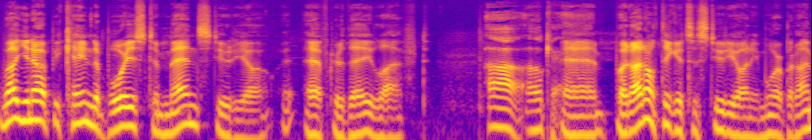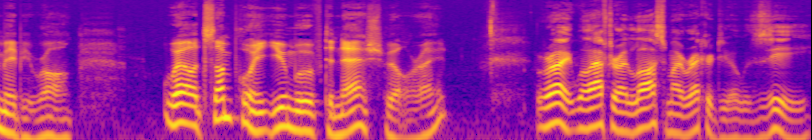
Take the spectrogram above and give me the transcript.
well, you know, it became the Boyz II Men studio after they left. Ah, okay. And but I don't think it's a studio anymore. But I may be wrong. Well, at some point you moved to Nashville, right? Right. Well, after I lost my record deal with Z,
